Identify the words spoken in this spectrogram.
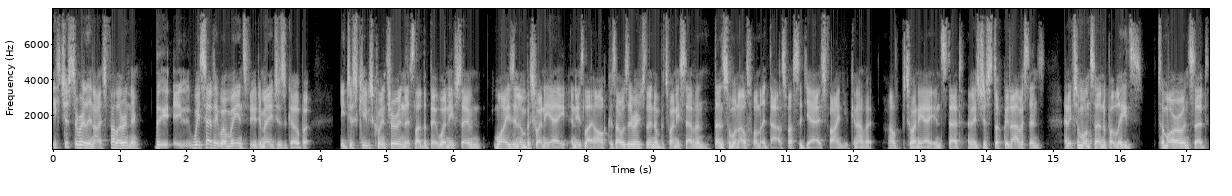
He's just a really nice fella, isn't he? We said it when we interviewed him ages ago, but he just keeps coming through in this, like the bit when he's saying why he's number twenty eight, and he's like, "Oh, because I was originally number twenty seven. Then someone else wanted that, so I said, yeah, it's fine, you can have it. I'll be twenty eight instead." And he's just stuck with that ever since. And if someone turned up at Leeds tomorrow and said,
